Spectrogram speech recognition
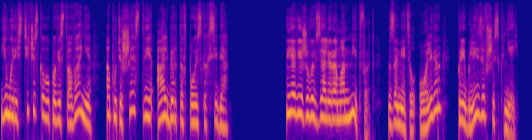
юмористического повествования о путешествии Альберта в поисках себя. «Я вижу, вы взяли роман Митфорд», — заметил Оливер, приблизившись к ней.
